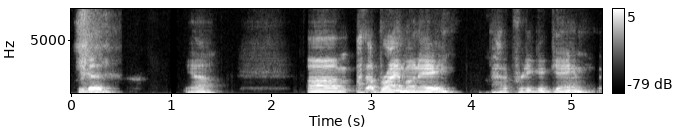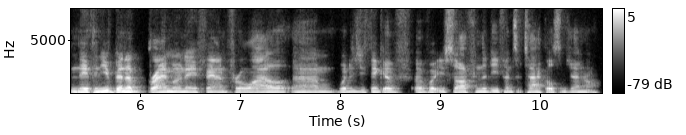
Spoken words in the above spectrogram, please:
He did. Yeah. Um, I thought Bryan Mone had a pretty good game. Nathan, you've been a Bryan Mone fan for a while. Um, what did you think of, of what you saw from the defensive tackles in general?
